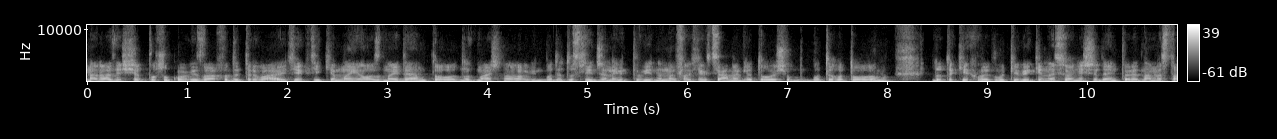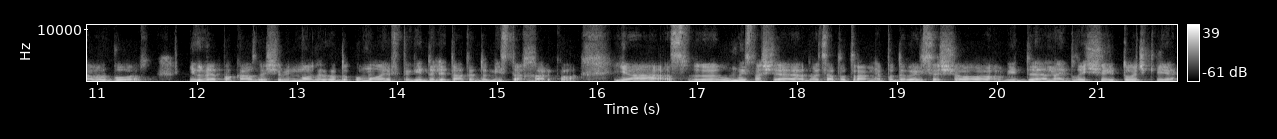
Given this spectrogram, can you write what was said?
Наразі ще пошукові заходи тривають. Як тільки ми його знайдемо, то однозначно він буде досліджений відповідними фахівцями для того, щоб бути готовими до таких викликів, які на сьогоднішній день перед нами ставив ворог, і вже показує, що він може за допомогою FPV долітати до міста Харкова. Я умисно ще 20 травня подивився, що від е, найближчої точки.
